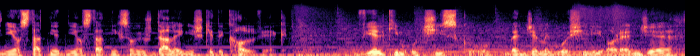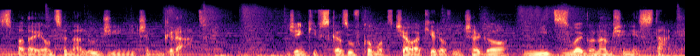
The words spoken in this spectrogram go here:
Dni ostatnie dni ostatnich są już dalej niż kiedykolwiek. W wielkim ucisku będziemy głosili orędzie spadające na ludzi niczym grad. Dzięki wskazówkom od ciała kierowniczego nic złego nam się nie stanie,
